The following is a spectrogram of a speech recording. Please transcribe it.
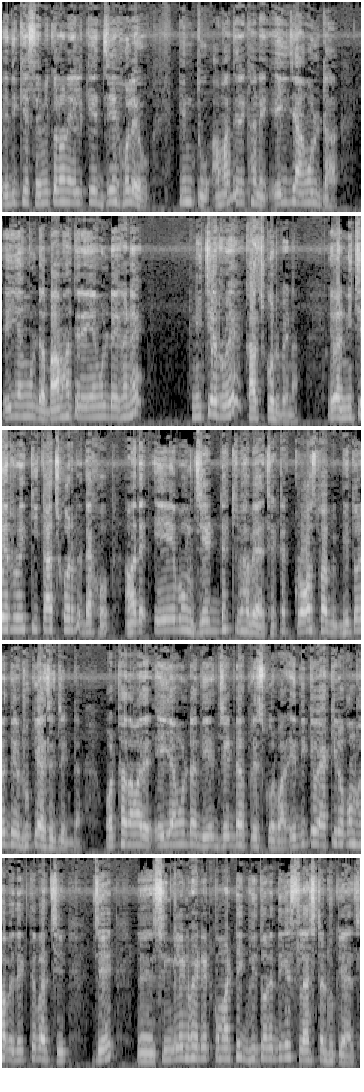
এদিকে সেমিকলন এল কে যে হলেও, কিন্তু আমাদের এখানে এই যে আঙুলটা, এই আঙুলটা, বাম হাতের এই আঙুলটা এখানে নিচের রোয়ে কাজ করবে না। এবার নিচের রোয়ে কি কাজ করবে? দেখো, আমাদের এ এবং জেডটা কীভাবে আছে? একটা ক্রস ভাবে ভিতরের দিকে ঢুকে আছে জেডটা অর্থাৎ আমাদের এই আঙুলটা দিয়ে জেডটা প্রেস করব। আর এদিকেও একই রকম ভাবে দেখতে পাচ্ছি যে সিঙ্গেল ইনভাইটেড কমার ঠিক ভিতরের দিকে স্ল্যাশটা ঢুকে আছে।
